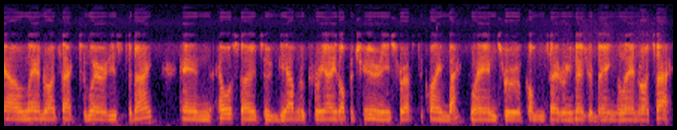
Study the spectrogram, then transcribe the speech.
our Land Rights Act to where it is today and also to be able to create opportunities for us to claim back land through a compensatory measure being the Land Rights Act.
